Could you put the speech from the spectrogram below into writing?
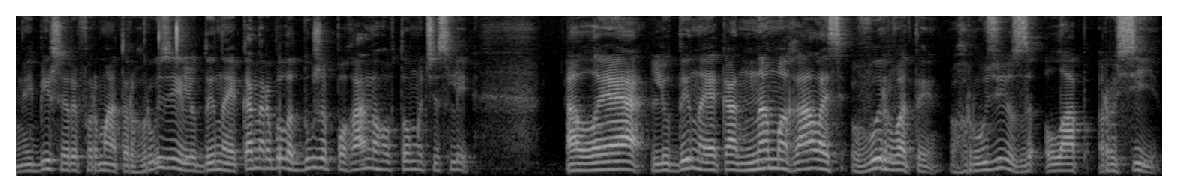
Найбільший реформатор Грузії людина, яка наробила дуже поганого в тому числі. Але людина, яка намагалась вирвати Грузію з лап Росії.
